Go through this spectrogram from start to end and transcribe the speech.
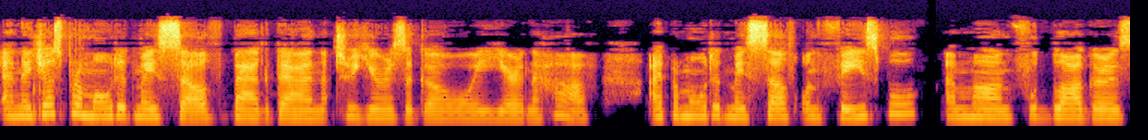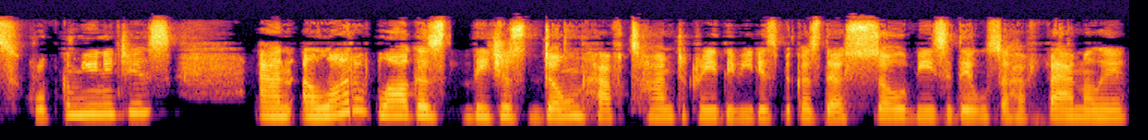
And I just promoted myself back then, two years ago or a year and a half. I promoted myself on Facebook among food bloggers group communities. And a lot of bloggers, they just don't have time to create the videos because they're so busy. They also have family,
